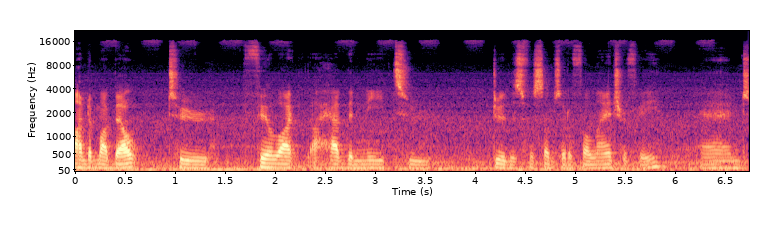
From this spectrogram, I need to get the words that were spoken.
under my belt to feel like I have the need to do this for some sort of philanthropy. And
